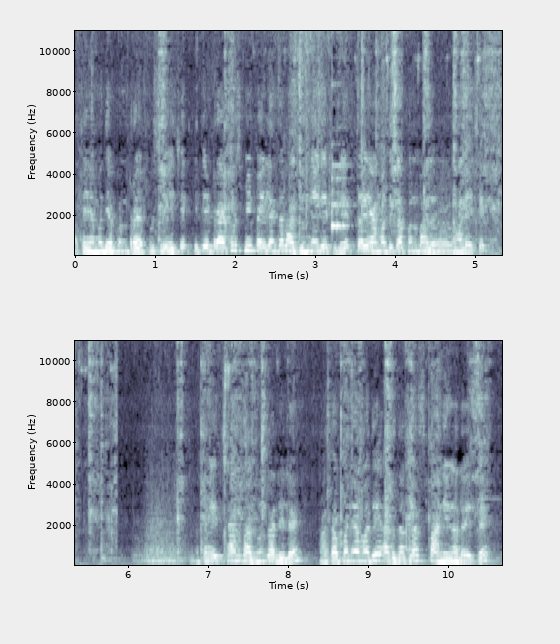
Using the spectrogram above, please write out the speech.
आता यामध्ये आपण ड्रायफ्रुट्स घ्यायचे तिथे ड्रायफ्रुट्स मी पहिल्यांदा भाजून नाही घेतले तर यामध्येच आपण घालायचे आता हे छान भाजून झालेलं आहे. आता आपण यामध्ये अर्धा ग्लास पाणी घालायचं आहे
